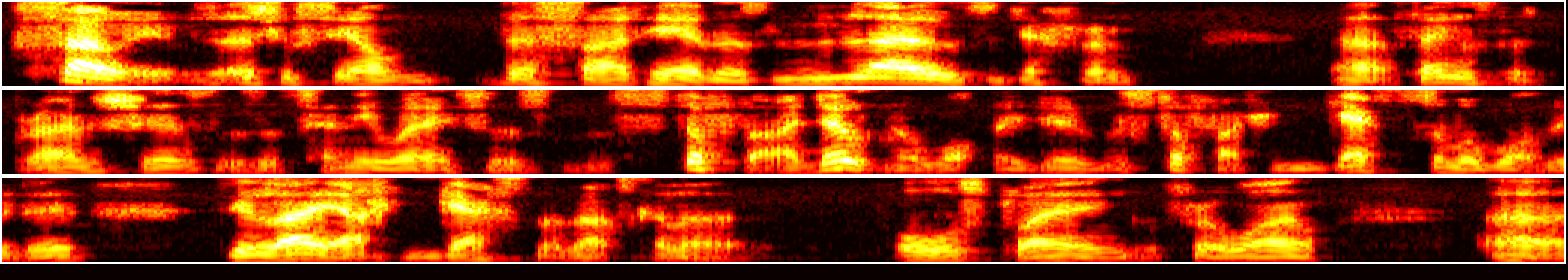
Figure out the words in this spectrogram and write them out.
so, as you'll see on this side here, there's loads of different uh, things. There's branches, there's attenuators, there's stuff that I don't know what they do. There's stuff that I can guess some of what they do. Delay, I can guess that that's going to pause playing for a while. Uh,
